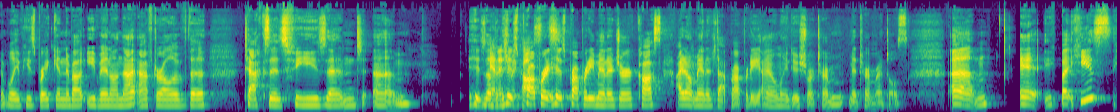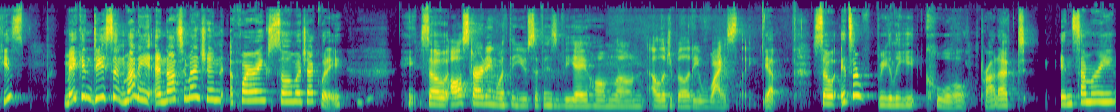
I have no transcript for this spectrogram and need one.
I believe he's breaking about even on that after all of the taxes, fees, and um, his other, his property his property manager costs. I don't manage that property. I only do short term, mid term rentals. Um, it- but he's he's making decent money, and not to mention acquiring so much equity. He, so All starting with the use of his VA home loan eligibility wisely. Yep. So it's a really cool product. In summary,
